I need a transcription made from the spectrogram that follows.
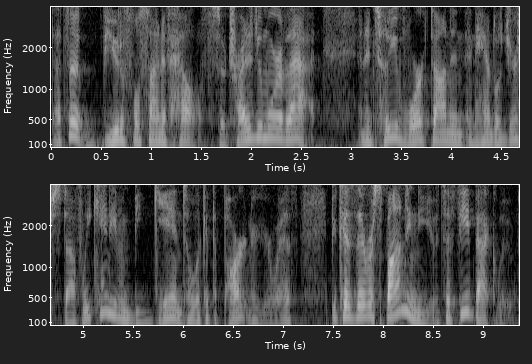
That's a beautiful sign of health. So try to do more of that. And until you've worked on and, and, handled your stuff, we can't even begin to look at the partner you're with because they're responding to you. It's a feedback loop.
